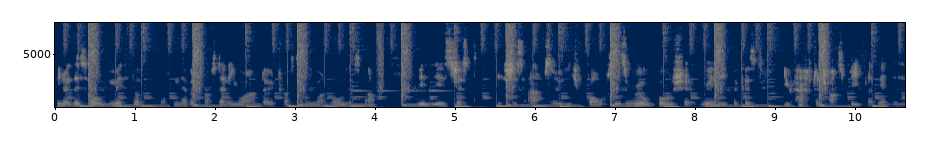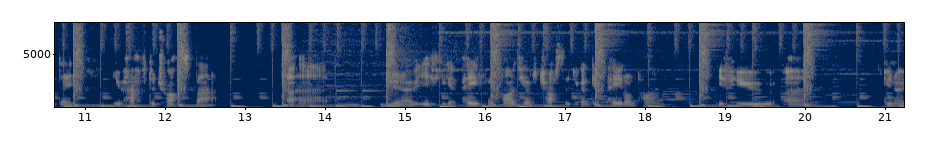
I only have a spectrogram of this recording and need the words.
you know this whole myth of, of never trust anyone, don't trust anyone, all this stuff. It, it's just it's just absolutely false. It's real bullshit, really, because you have to trust people at the end of the day. You have to trust that, uh, you know, if you get paid from clients, you have to trust that you're going to get paid on time. If you, um, you know,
